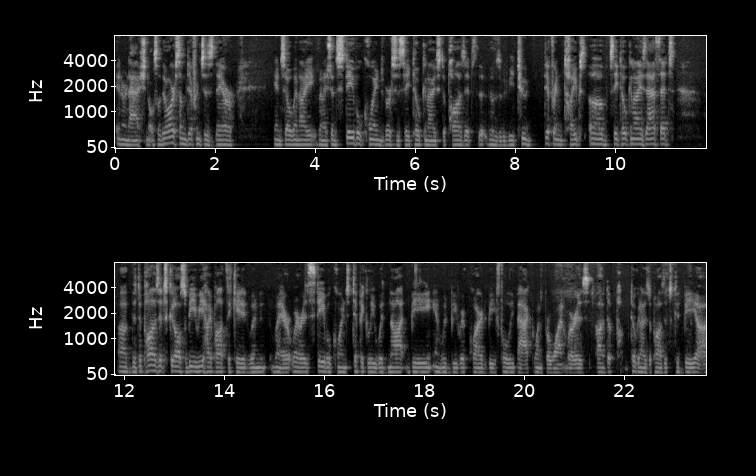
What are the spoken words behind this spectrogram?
international. So there are some differences there. And so when I when I said stable coins versus say tokenized deposits, th- those would be two different types of say tokenized assets. Uh, the deposits could also be rehypothecated when where, whereas stable coins typically would not be and would be required to be fully backed one for one, whereas uh, de- tokenized deposits could be uh,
